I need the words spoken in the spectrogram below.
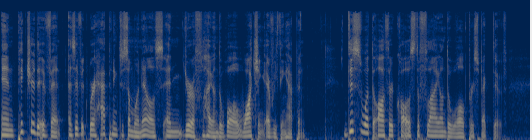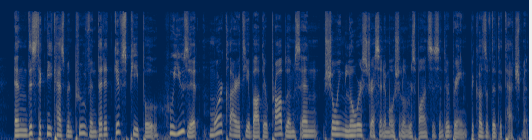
And picture the event as if it were happening to someone else and you're a fly on the wall watching everything happen. This is what the author calls the fly on the wall perspective. And this technique has been proven that it gives people who use it more clarity about their problems and showing lower stress and emotional responses in their brain because of the detachment.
